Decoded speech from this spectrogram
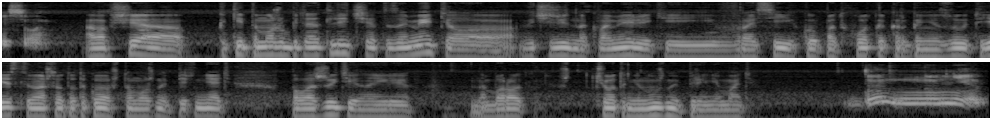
весело. А вообще, какие-то, может быть, отличия ты заметил вечеринок в Америке и в России, какой подход, как организуют? Есть ли у нас что-то такое, что можно перенять положительно или, наоборот, чего-то не нужно перенимать? Да, ну нет.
